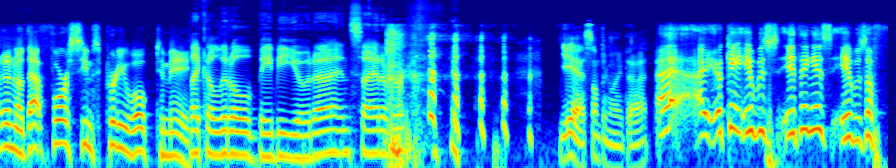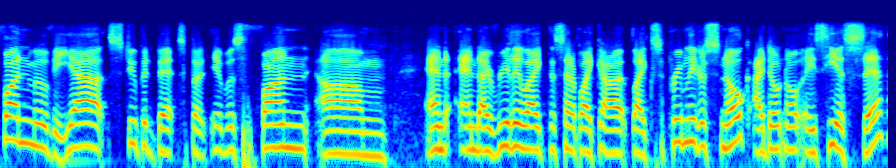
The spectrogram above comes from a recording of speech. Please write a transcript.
I don't know. That force seems pretty woke to me. Like a little baby Yoda inside of her. Yeah, something like that. I, I okay. It was the thing is, it was a fun movie. Yeah, stupid bits, but it was fun. Um, and and I really like the setup. Like uh, like Supreme Leader Snoke. I don't know, is he a Sith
